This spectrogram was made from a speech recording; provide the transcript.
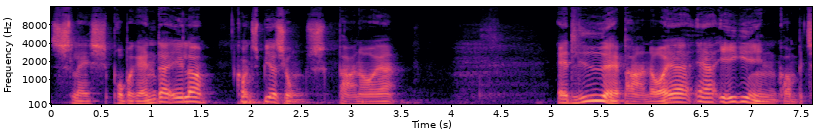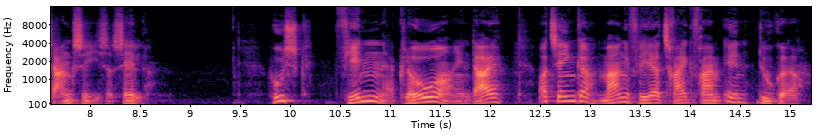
slash propaganda eller konspirationsparanoia. At lide af paranoia er ikke en kompetence i sig selv. Husk, fjenden er klogere end dig og tænker mange flere træk frem, end du gør.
